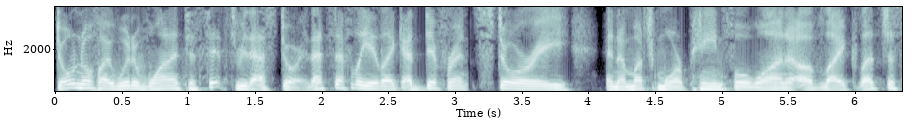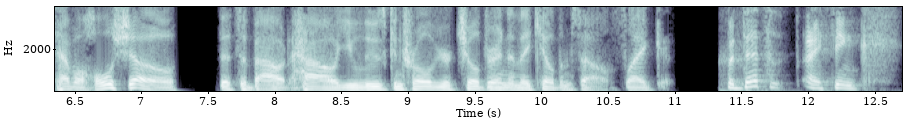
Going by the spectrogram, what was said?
don't know if I would have wanted to sit through that story. That's definitely like a different story and a much more painful one of like, let's just have a whole show that's about how you lose control of your children and they kill themselves. Like, But that's, I think,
